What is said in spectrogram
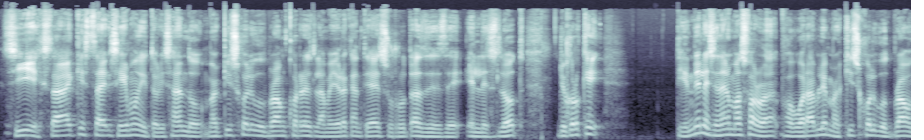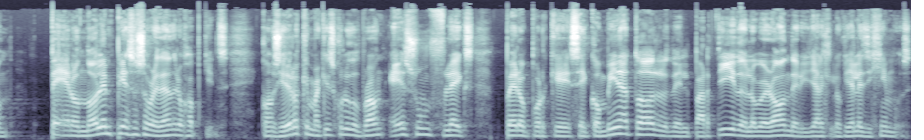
Sí, está, hay que estar, seguir monitorizando. Marquise Hollywood Brown corre la mayor cantidad de sus rutas desde el slot. Yo creo que tiene el escenario más favorable Marquise Hollywood Brown pero no le empiezo sobre Andrew Hopkins. Considero que Marquis Hollywood Brown es un flex, pero porque se combina todo lo del partido, el over-under y lo que ya les dijimos.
